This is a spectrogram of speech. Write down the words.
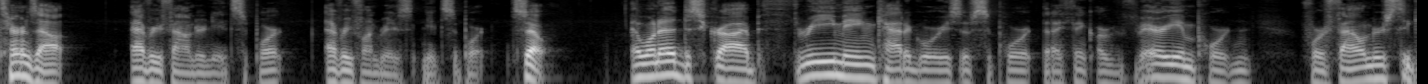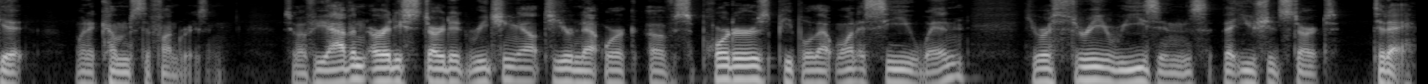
Turns out every founder needs support, every fundraise needs support. So I want to describe three main categories of support that I think are very important for founders to get when it comes to fundraising. So if you haven't already started reaching out to your network of supporters, people that want to see you win, here are three reasons that you should start today.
